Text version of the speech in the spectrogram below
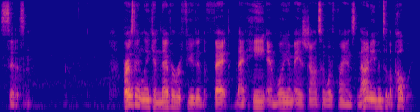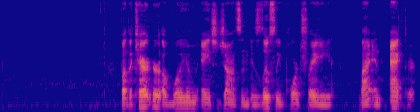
citizen. President Lincoln never refuted the fact that he and William H. Johnson were friends, not even to the public. But the character of William H. Johnson is loosely portrayed by an actor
